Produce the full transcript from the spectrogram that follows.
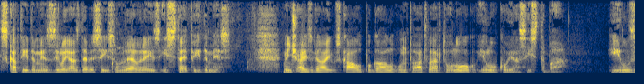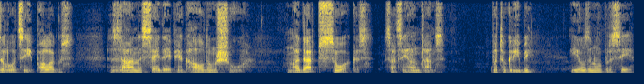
skatīdamies zilajās debesīs un vēlreiz izstaipīdamies. Viņš aizgāja uz kalpu galu un pa atvērto logu ielūkojās istabā. Ilze locīja palagus, Zāne sēdēja pie galda un šuva. Lai darbs sokas, sacīja Antāns. Ko tu gribi? Ilze noprasīja.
